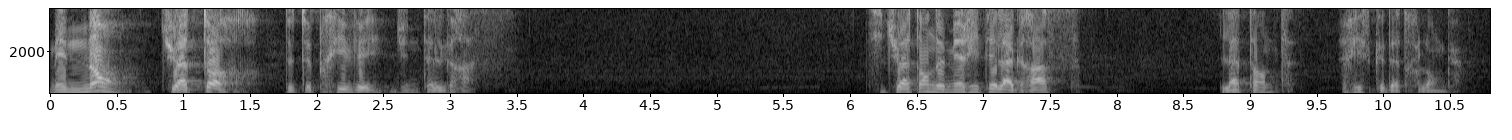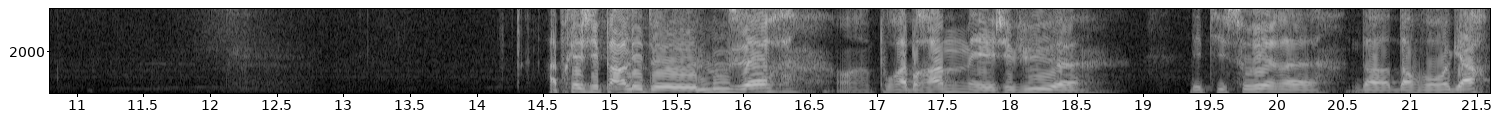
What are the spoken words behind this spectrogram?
Mais non, tu as tort de te priver d'une telle grâce. Si tu attends de mériter la grâce, l'attente risque d'être longue. Après, j'ai parlé de loser euh, pour Abraham, mais j'ai vu euh, des petits sourires euh, dans, vos regards.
